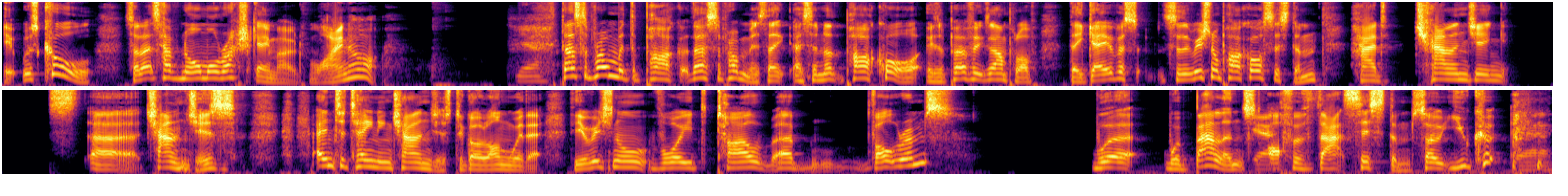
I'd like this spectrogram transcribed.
it was cool. So let's have normal rush game mode. Why not? Yeah. That's the problem with the parkour. That's the problem is they, it's another parkour is a perfect example of they gave us so the original parkour system had challenging uh, challenges, entertaining challenges to go along with it. The original void tile uh, vault rooms were were balanced Yeah. off of that system, so you could. Yeah.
